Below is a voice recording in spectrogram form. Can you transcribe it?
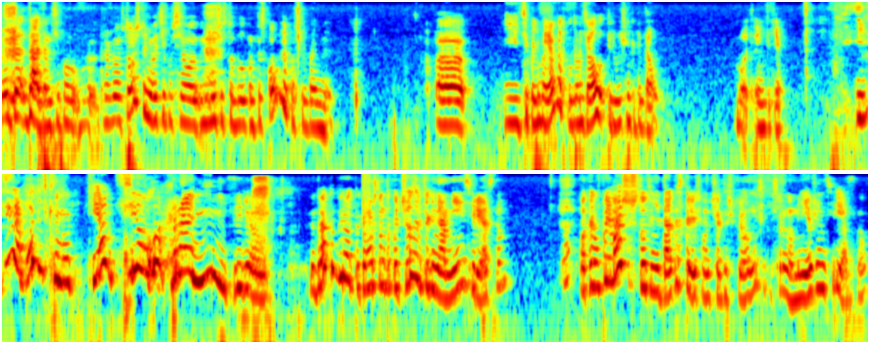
Ну, да, да, там, типа, проблема в том, что у него, типа, все имущество было конфисковано после войны. А, и, типа, непонятно, откуда он взял первичный капитал. Вот, они такие, иди работать к нему кем? Телохранителем. И Драка берет, потому что он такой, что за фигня, мне интересно. А как бы понимаешь, что что-то не так, и, скорее всего, он чья-то шпион, но все равно, мне же интересно.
